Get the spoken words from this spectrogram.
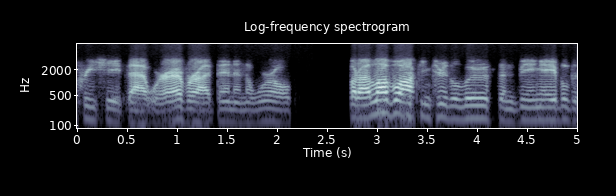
appreciate that wherever I've been in the world. But I love walking through the Luth and being able to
